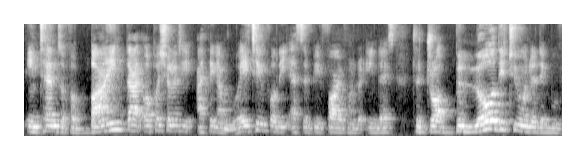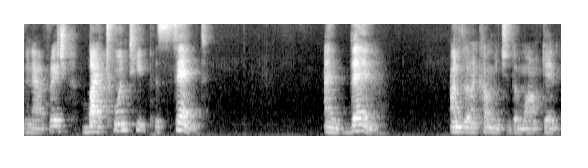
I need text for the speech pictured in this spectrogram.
in terms of a buying that opportunity, I think I'm waiting for the S&P 500 index to drop below the 200-day moving average by 20%. And then I'm going to come into the market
